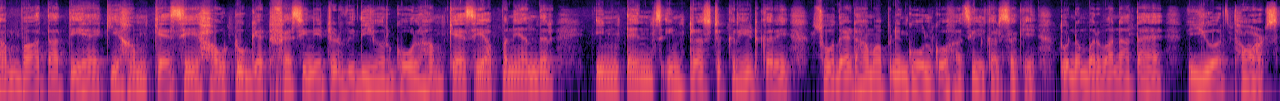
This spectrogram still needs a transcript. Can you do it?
अब बात आती है कि हम कैसे how to get fascinated with your goal हम कैसे अपने अंदर इंटेंस इंटरेस्ट क्रिएट करें सो so दैट हम अपने गोल को हासिल कर सकें? तो नंबर वन आता है योर थाट्स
